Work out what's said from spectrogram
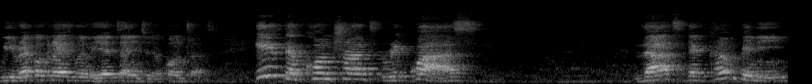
we recognize when we enter into the contract. If the contract requires that the company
